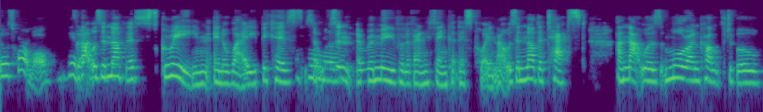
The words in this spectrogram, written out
it was horrible. So that was another screen in a way because so it wasn't a removal of anything at this point. That was another test, and that was more uncomfortable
